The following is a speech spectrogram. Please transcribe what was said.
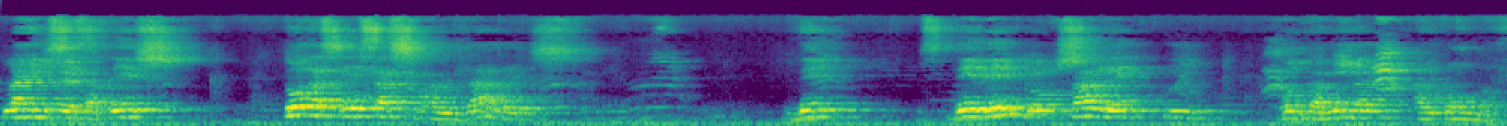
la insensatez, todas estas maldades de, de dentro salen y contaminan al hombre.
